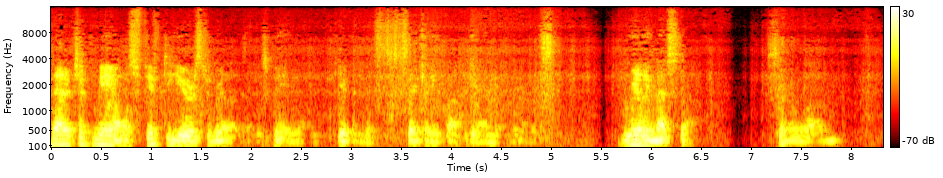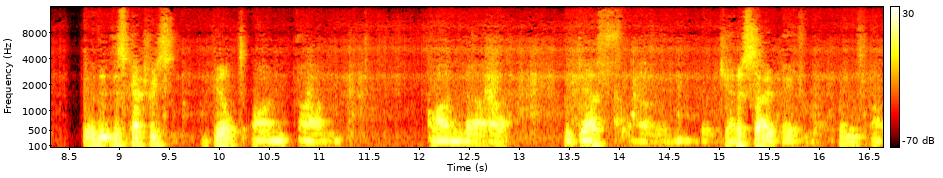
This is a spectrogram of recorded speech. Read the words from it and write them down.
That it took me almost 50 years to realize I was being like, given this sickening propaganda. You know, it's really messed up. So, um, you know, this country's built on um, on uh, the death, of the genocide of Native Americans, on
